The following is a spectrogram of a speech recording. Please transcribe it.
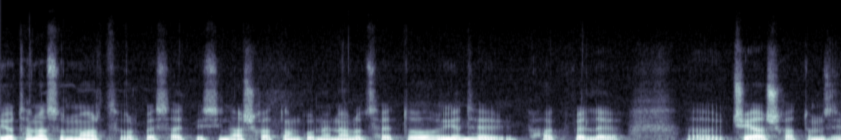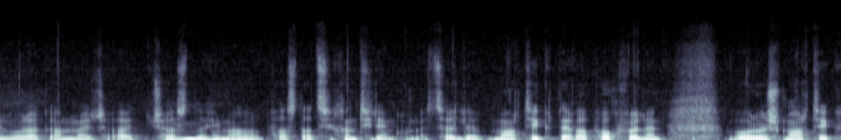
70 մարդ որպես այդպեսին աշխատանք ունենալուց հետո, եթե հակվել է չի աշխատում զինվորական մեր այդ ճաստը, հիմա փաստացի խնդիր ենք ունեցել եւ մարդիկ տեղափոխվել են որոշ մարդիկ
